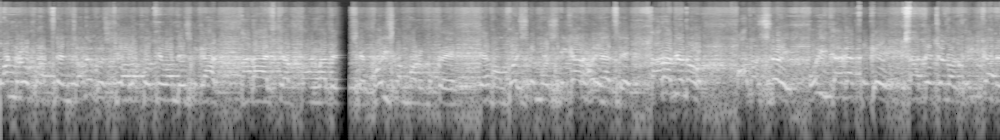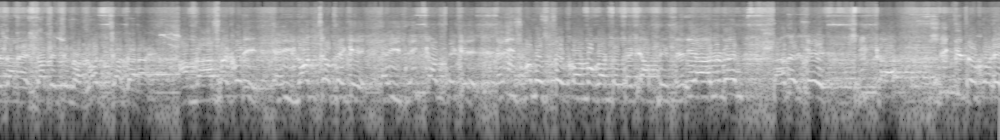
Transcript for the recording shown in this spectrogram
পনেরো পার্সেন্ট জনগোষ্ঠী হল প্রতিবন্ধী শিকার। তারা আজকে বাংলাদেশে বৈষম্যের মুখে এবং বৈষম্য শিকার হয়ে আছে। তারা যেন অবশ্যই ওই জায়গা থেকে তাদের জন্য ধিক্কার জানায়, তাদের জন্য লজ্জা জানায়। আমরা আশা করি এই লজ্জা থেকে, এই ধিক্কার থেকে, এই সমস্ত কর্মকাণ্ড থেকে আপনি বেরিয়ে আসবেন। তাদেরকে শিক্ষা, শিক্ষিত করে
